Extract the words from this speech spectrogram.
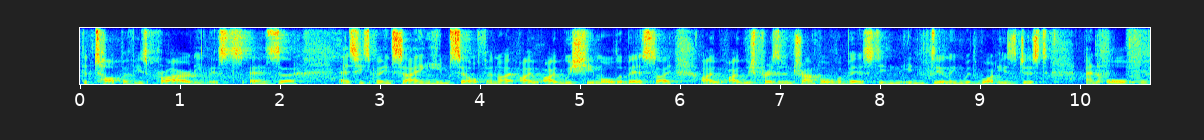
the top of his priority lists, as uh, as he's been saying himself. And I, I, I wish him all the best. I, I, I, wish President Trump all the best in, in dealing with what is just an awful,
